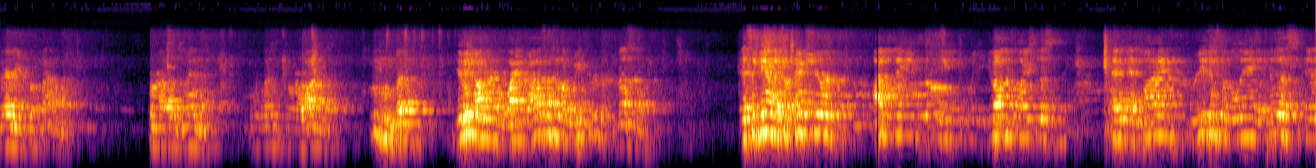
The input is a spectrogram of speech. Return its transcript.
very profound for us as men when we listen to our wives. but giving honor to the wife as unto the weaker vessel. It's again, it's a picture. I believe when you go other places and, and find reason to believe that this is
